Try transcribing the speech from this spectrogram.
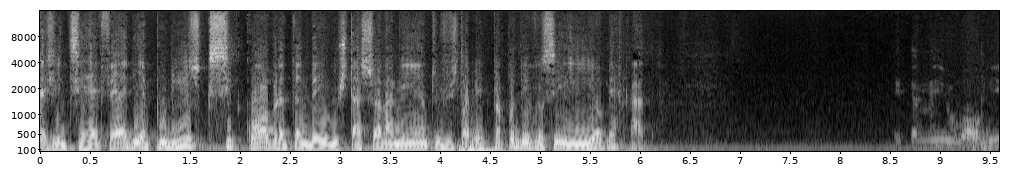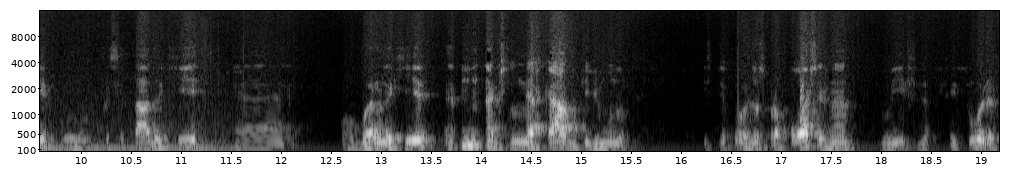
a gente se refere e é por isso que se cobra também o estacionamento, justamente para poder você ir ao mercado. Tem também o Almir, que foi citado aqui, é, corroborando aqui a questão do mercado, que Edmundo explicou as duas propostas, né, do IF da Prefeitura.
